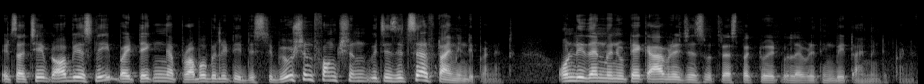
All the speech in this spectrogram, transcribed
It is achieved obviously by taking a probability distribution function which is itself time independent. Only then when you take averages with respect to it will everything be time independent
